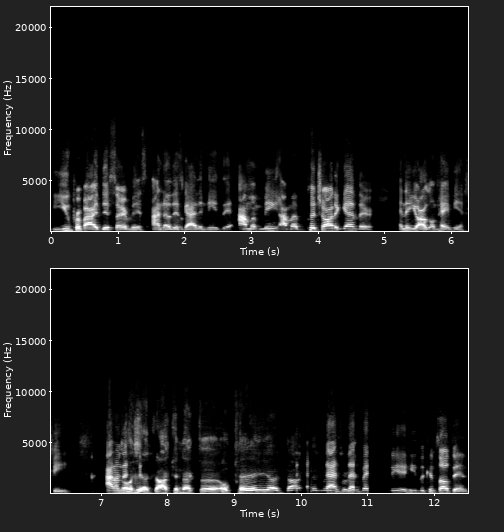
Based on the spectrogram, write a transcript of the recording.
you provide this service. I know this guy that needs it. I'm a me. I'm gonna put y'all together, and then y'all gonna pay me a fee. I don't know. Oh yeah, dot connector. Okay, yeah, dot connector. That's that's basically yeah, he's a consultant,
